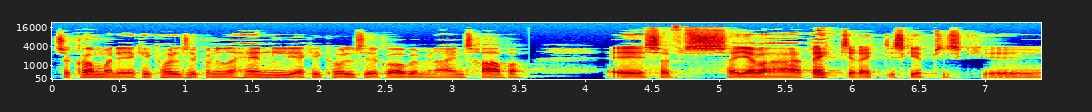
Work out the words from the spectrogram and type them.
så kommer det, jeg kan ikke holde til at gå ned og handle, jeg kan ikke holde til at gå op ad mine egne trapper. Øh, så, så jeg var rigtig, rigtig skeptisk, øh,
